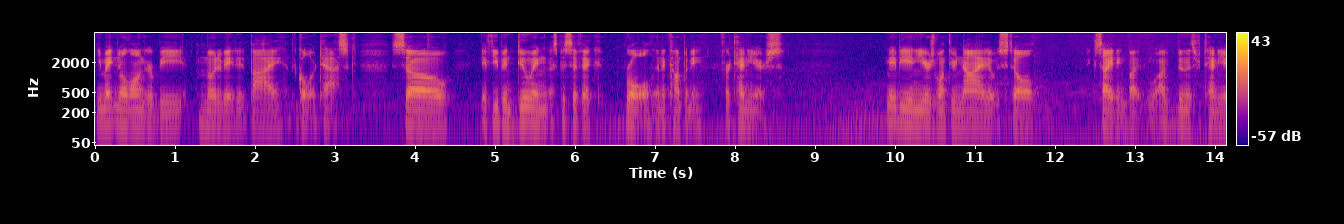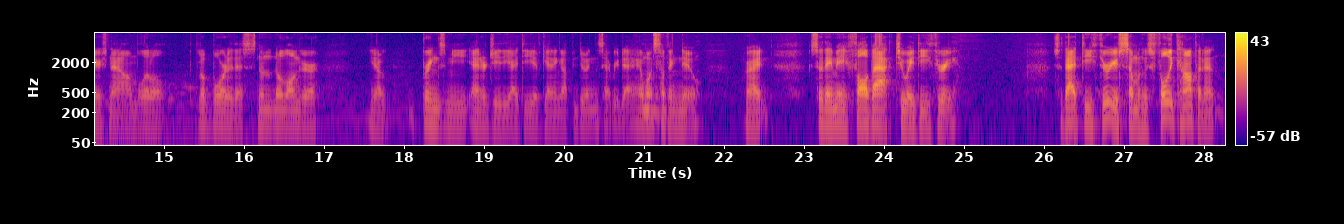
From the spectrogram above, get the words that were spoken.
You might no longer be motivated by the goal or task. So if you've been doing a specific role in a company for 10 years, maybe in years one through nine, it was still exciting, but I've been doing this for 10 years now. I'm a little, little bored of this. It's no, no longer, you know, brings me energy, the idea of getting up and doing this every day. I want mm-hmm. something new, right? So they may fall back to a D3. So that D3 is someone who's fully competent.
